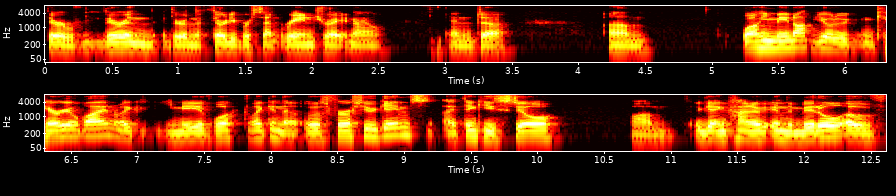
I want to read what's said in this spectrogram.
they're they're in they're in the 30% range right now. And uh, um, while he may not be able to carry a line like he may have looked like in the, those first few games, I think he's still, um, again, kind of in the middle of,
